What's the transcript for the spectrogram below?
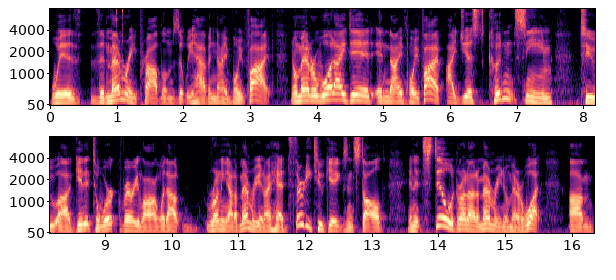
with the memory problems that we have in 9.5. No matter what I did in 9.5, I just couldn't seem to uh, get it to work very long without running out of memory. And I had 32 gigs installed, and it still would run out of memory no matter what. Um,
